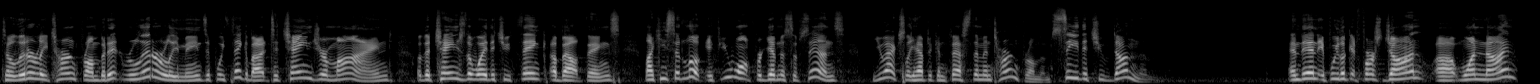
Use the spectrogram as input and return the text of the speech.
to literally turn from, but it literally means, if we think about it, to change your mind or to change the way that you think about things. Like he said, look, if you want forgiveness of sins, you actually have to confess them and turn from them. See that you've done them. And then if we look at 1 John uh, 1 9,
